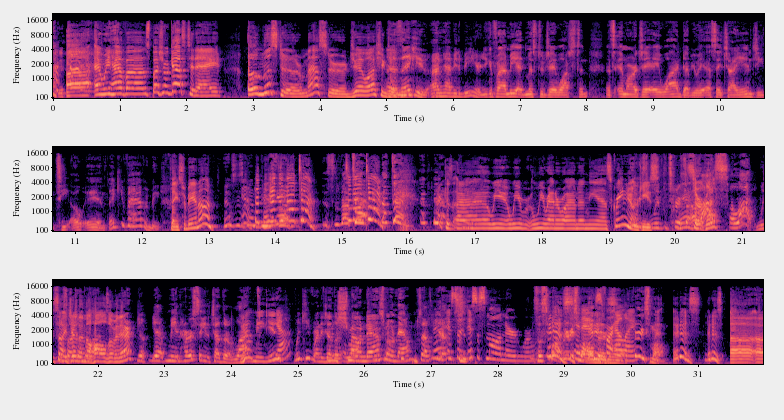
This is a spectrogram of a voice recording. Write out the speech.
U. Uh, and we have a special guest today, uh, Mr. Master Jay Washington. Uh, thank you. I'm happy to be here. You can find me at Mr. J Washington. That's M R J A Y W A S H I N G T O N. Thank you for having me. Thanks for being on. This is gonna be It's about time. This is about time. About time. Because uh, we we we ran around in the uh, Screen Junkies With the a circles. lot, A lot. We Saw each other in the halls over there. Yeah, yeah, me and her see each other a lot. Yeah. Me and you, Yeah. we keep running each other. a Schmoing down. Schmoing down. So, you know, it's, a, it's a small nerd world. it's a small, is. very small. is nerd for. LA. Very small. It is. It is. Uh,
